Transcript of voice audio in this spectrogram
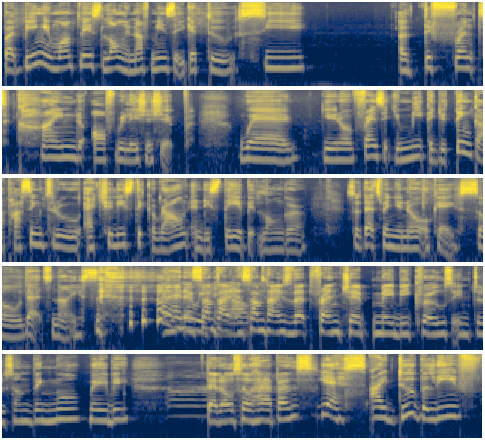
But being in one place long enough means that you get to see a different kind of relationship where you know friends that you meet that you think are passing through actually stick around and they stay a bit longer. So that's when you know okay so that's nice. And, then and sometimes and sometimes that friendship maybe grows into something more maybe uh, that also happens? yes i do believe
